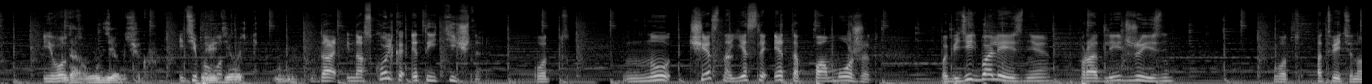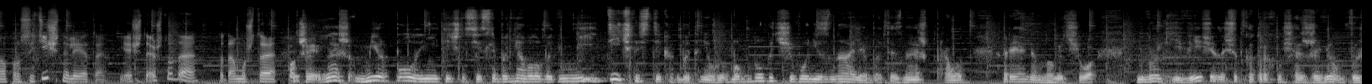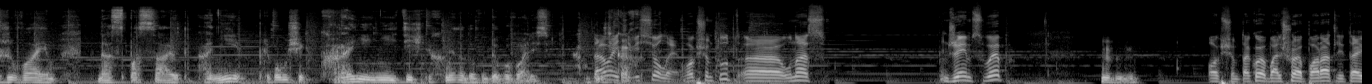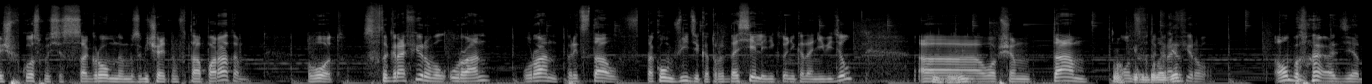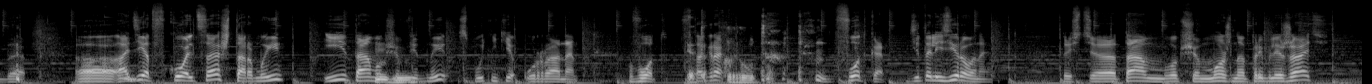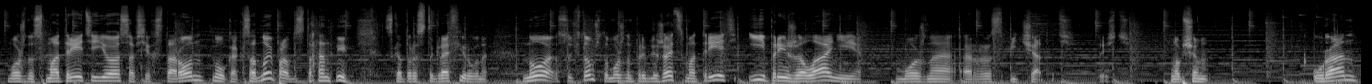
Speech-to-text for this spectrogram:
И вот, да, у девочек. И типа вот, девочки. Да, и насколько это этично. Вот, ну, честно, если это поможет победить болезни, продлить жизнь, вот ответьте на вопрос, этично ли это, я считаю, что да. Потому что... Слушай, знаешь, мир полный неэтичности. Если бы не было бы неэтичности, как бы это ни было, мы много чего не знали бы. Ты знаешь, про вот реально много чего. Многие вещи, за счет которых мы сейчас живем, выживаем, нас спасают, они при помощи крайне неэтичных методов добывались. Давайте веселые. В общем, тут э, у нас Джеймс угу в общем, такой большой аппарат, летающий в космосе с огромным замечательным фотоаппаратом. Вот. Сфотографировал Уран. Уран предстал в таком виде, который доселе никто никогда не видел. Угу. А, в общем, там он, он сфотографировал. Он был одет, да. А, одет в кольца, штормы, и там, в общем, угу. видны спутники Урана. Вот. Фотогра... Это круто. Фотка детализированная. То есть э, там, в общем, можно приближать можно смотреть ее со всех сторон, ну, как с одной, правда, стороны, с которой сфотографировано, но суть в том, что можно приближать, смотреть, и при желании можно распечатать. То есть, в общем, Уран,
